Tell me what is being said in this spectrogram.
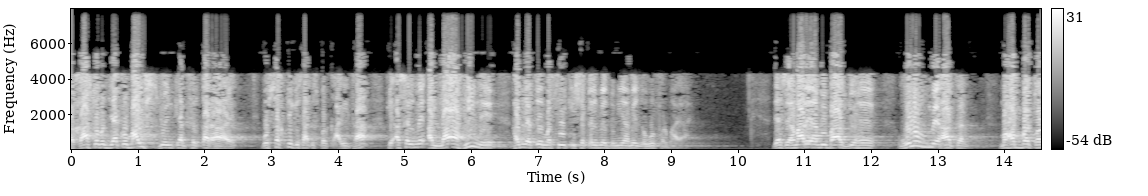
और खासतौर पर जैकोबाइस जो इनके अक्सर का रहा है, वो सख्ती के साथ इस पर कायल था कि असल में अल्लाह ही ने हज़रत मसीह की शक्ल में दुनिया में जहूर फरमाया है। जैसे हमारे यहाँ भी बात जो है गुलूब में आकर मोहब्बत और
